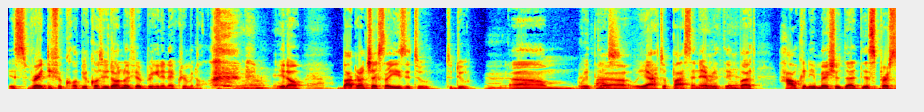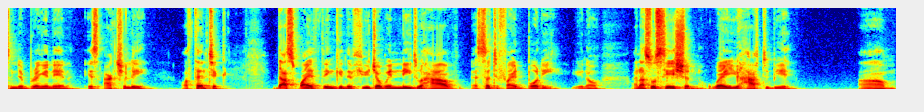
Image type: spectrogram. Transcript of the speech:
is very difficult because you don't know if you're bringing in a criminal. you know, background checks are easy to to do um, with uh, yeah to pass and everything. yeah. But how can you make sure that this person you're bringing in is actually authentic? That's why I think in the future we need to have a certified body, you know, an association where you have to be um,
